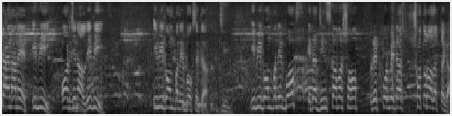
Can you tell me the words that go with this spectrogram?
China net EV original EV EV কোম্পানির বক্স এটা। জি। ইভি কোম্পানির বক্স এটা জিন্স কাভার সহ রেট পড়বে এটা সতেরো হাজার টাকা।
